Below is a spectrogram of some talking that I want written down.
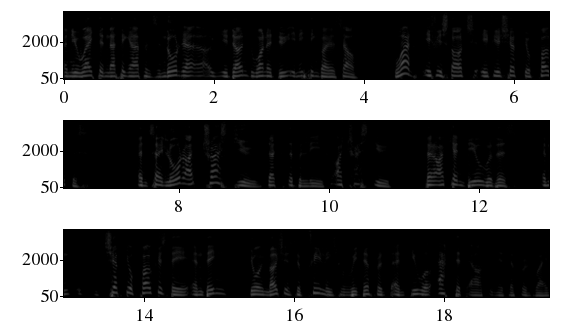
and you wait and nothing happens. Lord, uh, you don't want to do anything by yourself. What if you start, if you shift your focus and say, Lord, I trust you. That's the belief. I trust you that I can deal with this. And shift your focus there, and then your emotions and feelings will be different, and you will act it out in a different way.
